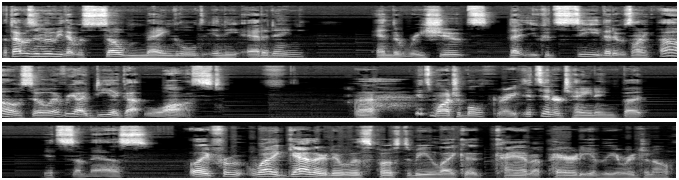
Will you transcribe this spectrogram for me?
but that was a movie that was so mangled in the editing and the reshoots that you could see that it was like, oh, so every idea got lost. Uh, It's watchable. great. It's entertaining, but it's a mess. Like from what I gathered, it was supposed to be like a kind of a parody of the original.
